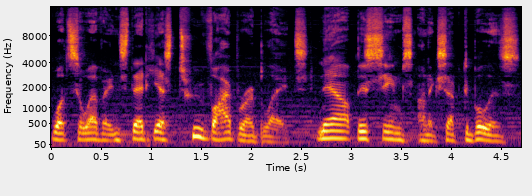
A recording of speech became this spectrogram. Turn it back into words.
whatsoever. Instead, he has two vibro blades. Now, this seems unacceptable as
